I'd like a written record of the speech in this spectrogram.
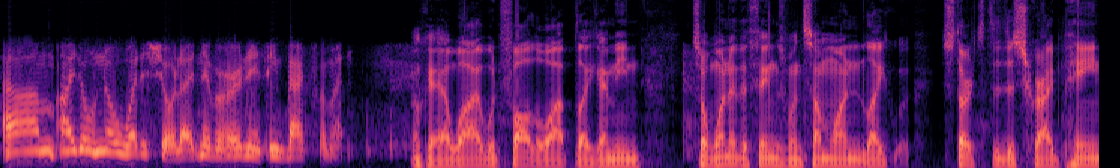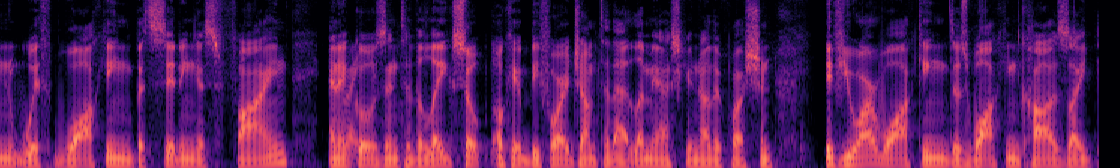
Um, I don't know what it showed. I'd never heard anything back from it. Okay, well, I would follow up. Like, I mean, so one of the things when someone like starts to describe pain with walking but sitting is fine, and it Right. goes into the legs. So, okay, before I jump to that, let me ask you another question. If you are walking, does walking cause like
